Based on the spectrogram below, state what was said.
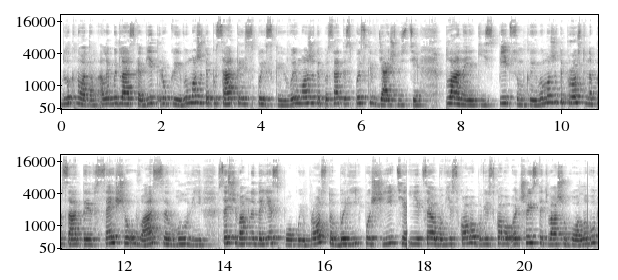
блокнотом. Але, будь ласка, від руки. Ви можете писати списки, ви можете писати списки вдячності, плани якісь, підсумки. Ви можете просто написати все, що у вас в голові, все, що вам не дає спокою. Просто беріть, пишіть, і це обов'язково, обов'язково очистить вашу голову.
